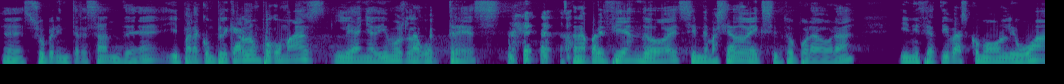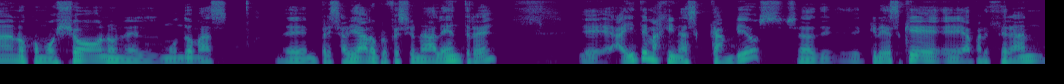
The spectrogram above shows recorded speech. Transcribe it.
Eh, Súper interesante. ¿eh? Y para complicarlo un poco más, le añadimos la Web 3. Están apareciendo ¿eh? sin demasiado éxito por ahora. Iniciativas como Only One o como Sean o en el mundo más empresarial o profesional entre. ¿Ahí te imaginas cambios? O sea, ¿crees que aparecerán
